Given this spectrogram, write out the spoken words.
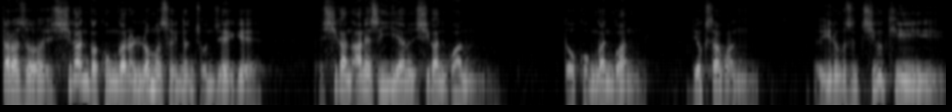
따라서 시간과 공간을 넘어서 있는 존재에게 시간 안에서 이해하는 시간관 또 공간관 역사관 이런 것은 지극히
